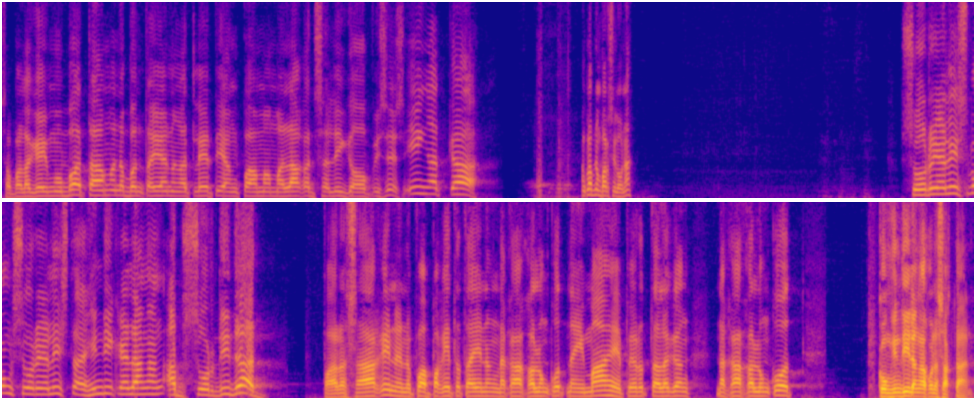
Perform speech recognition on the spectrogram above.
Sa palagay mo ba, tama na bantayan ng atlete ang pamamalakad sa Liga offices? Ingat ka! Ang club ng Barcelona? Surrealismong surrealista, hindi kailangang absurdidad. Para sa akin, eh, napapakita tayo ng nakakalungkot na imahe, pero talagang nakakalungkot. Kung hindi lang ako nasaktan,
